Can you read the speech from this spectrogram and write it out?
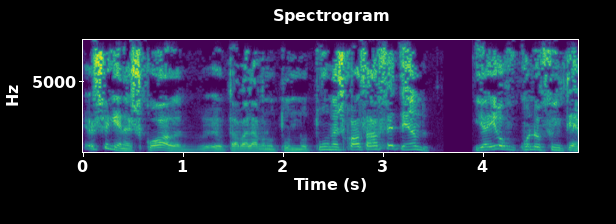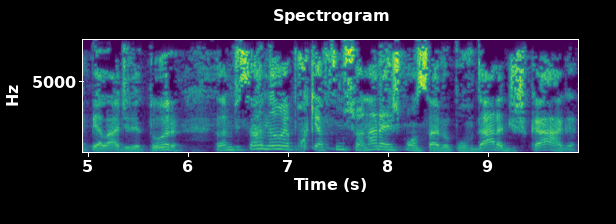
eu cheguei na escola, eu trabalhava no turno noturno, a escola estava fedendo. E aí, eu, quando eu fui interpelar a diretora, ela me disse, ah não, é porque a funcionária responsável por dar a descarga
